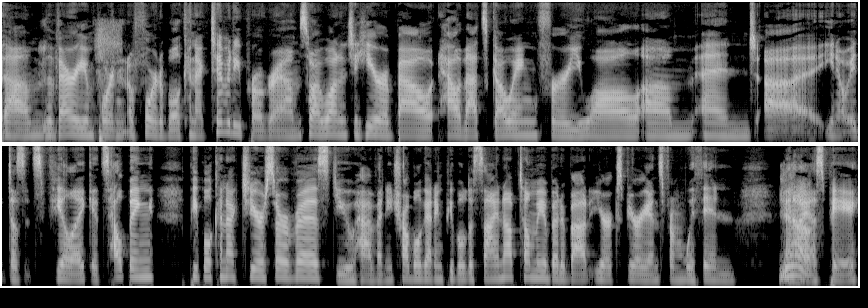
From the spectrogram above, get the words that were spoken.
um, the very important affordable connectivity program. So I wanted to hear about how that's going for you all. Um, and, uh, you know, it does it feel like it's helping people connect to your service? Do you have any trouble getting people to sign up? Tell me a bit about your experience from within yeah. ISP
